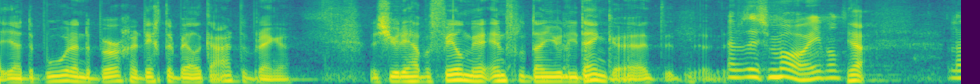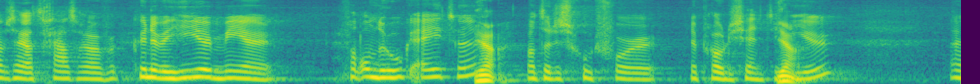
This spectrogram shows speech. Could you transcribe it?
ja, de boer en de burger dichter bij elkaar te brengen. Dus jullie hebben veel meer invloed dan jullie denken. Het- Nou, dat is mooi, want Ja. laten we zeggen, het gaat erover... kunnen we hier meer van om de hoek eten? Ja. Want dat is goed voor de producenten Ja. hier. Eh,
